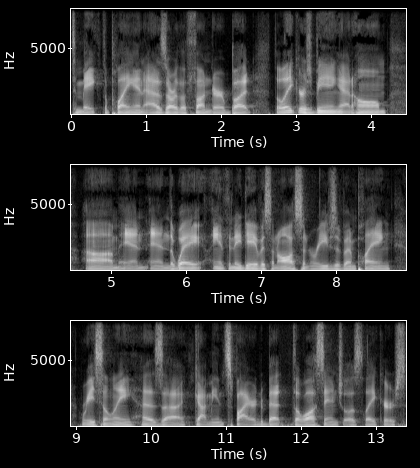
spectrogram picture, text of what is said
to make the play in, as are the Thunder. But the Lakers being at home, um, and and the way Anthony Davis and Austin Reaves have been playing recently has uh, got me inspired to bet the Los Angeles Lakers.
